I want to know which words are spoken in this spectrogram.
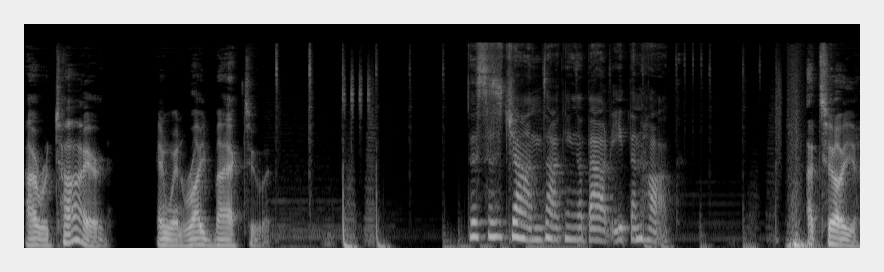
I retired and went right back to it. This is John talking about Ethan Hawke. I tell you,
